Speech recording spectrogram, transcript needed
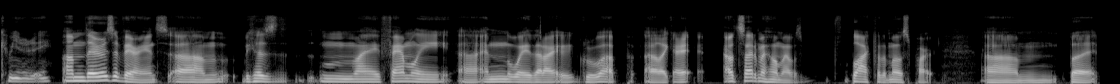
community. Um, there is a variance um, because my family uh, and the way that I grew up, uh, like I outside of my home, I was black for the most part. Um, but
